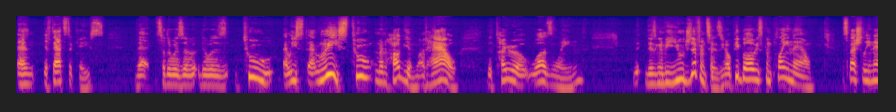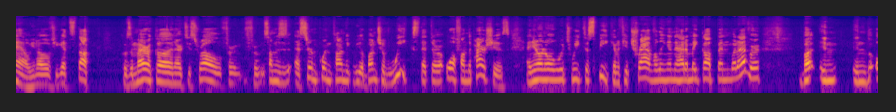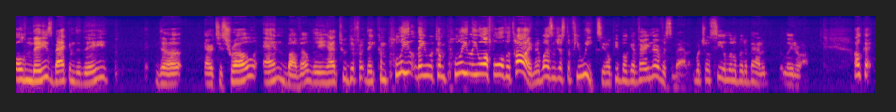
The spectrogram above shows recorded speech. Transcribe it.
and if that's the case, that so there was a there was two at least at least two menhagim of how the Torah was laned. Th- There's going to be huge differences. You know, people always complain now, especially now. You know, if you get stuck because America and Eretz Yisrael, for for sometimes at a certain point in time, there could be a bunch of weeks that they're off on the parshas, and you don't know which week to speak. And if you're traveling and how to make up and whatever, but in in the olden days, back in the day, the Eretz Yisrael and Bavel, they had two different. They complete. They were completely off all the time. It wasn't just a few weeks. You know, people get very nervous about it, which we'll see a little bit about it later on. Okay,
